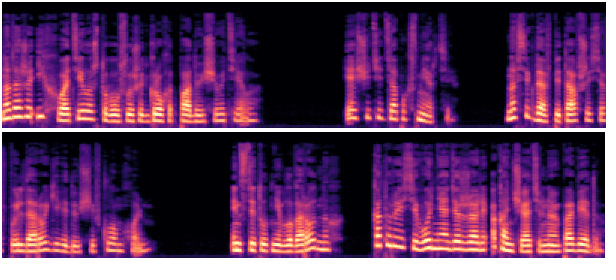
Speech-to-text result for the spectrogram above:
Но даже их хватило, чтобы услышать грохот падающего тела и ощутить запах смерти, навсегда впитавшийся в пыль дороги, ведущей в Кломхольм. Институт неблагородных, которые сегодня одержали окончательную победу.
